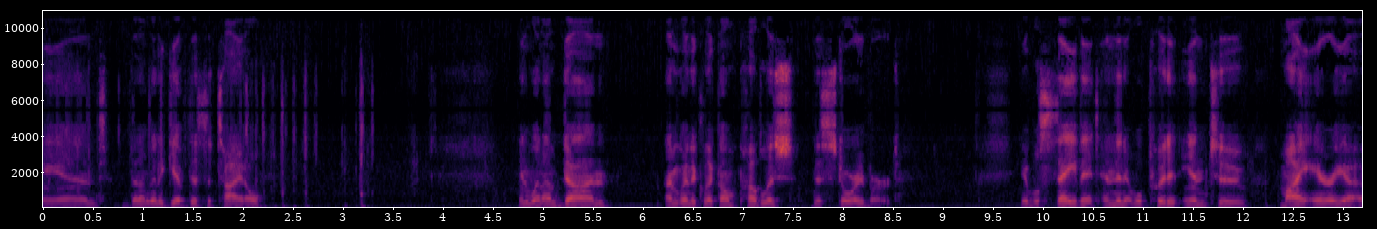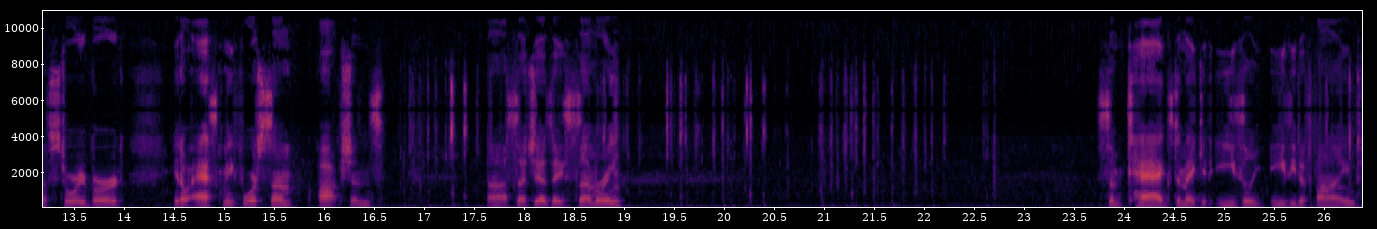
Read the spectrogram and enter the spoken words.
and then I'm going to give this a title. And when I'm done, I'm going to click on Publish this Storybird. It will save it and then it will put it into my area of Storybird it'll ask me for some options uh, such as a summary, some tags to make it easily easy to find,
